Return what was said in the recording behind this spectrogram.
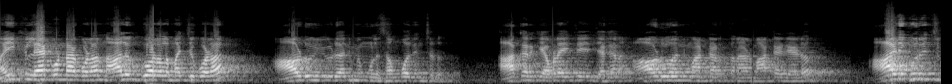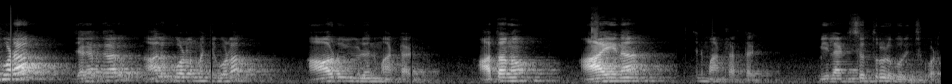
మైక్ లేకుండా కూడా నాలుగు గోడల మధ్య కూడా ఆడు ఈడు అని మిమ్మల్ని సంబోధించడు. ఆఖరికి ఎవడైతే జగన్ ఆడు అని మాట్లాడుతున్నాడు మాట్లాడాడో ఆడి గురించి కూడా జగన్ గారు నాలుగు గోడల మధ్య కూడా ఆడు ఈడు అని మాట్లాడు. అతను ఆయన అని మాట్లాడతాడు. మీలాంటి శత్రువుల గురించి కూడా.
